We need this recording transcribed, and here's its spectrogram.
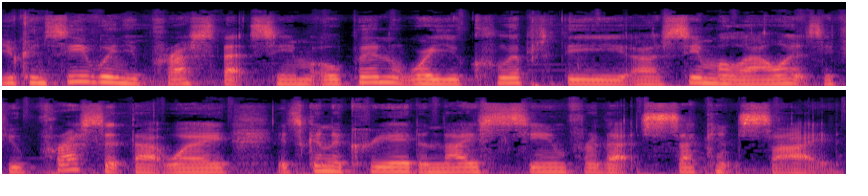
You can see when you press that seam open where you clipped the uh, seam allowance. If you press it that way, it's going to create a nice seam for that second side.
